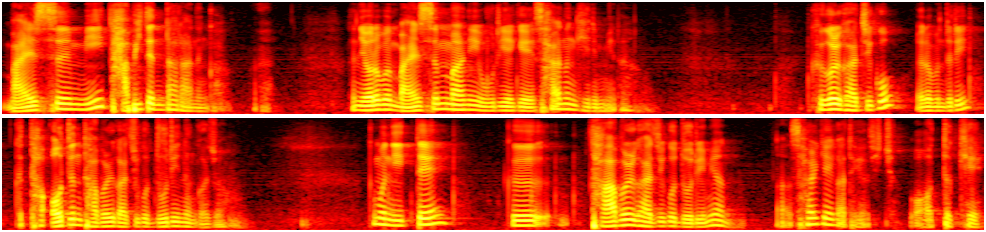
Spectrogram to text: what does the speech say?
말씀이 답이 된다라는 거. 여러분 말씀만이 우리에게 사는 길입니다. 그걸 가지고 여러분들이 그 얻은 답을 가지고 누리는 거죠. 그러면 이때 그 답을 가지고 누리면 어, 설계가 되어지죠. 뭐 어떻게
